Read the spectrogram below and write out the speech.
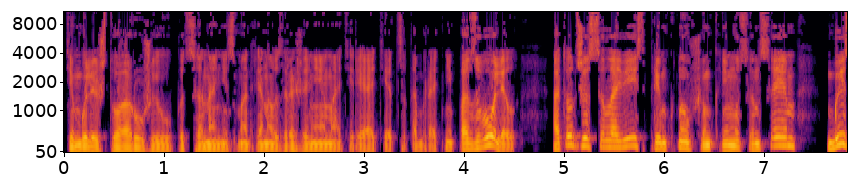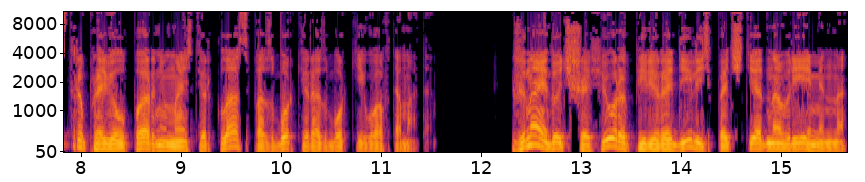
Тем более, что оружие у пацана, несмотря на возражение матери, отец отобрать не позволил, а тот же Соловей с примкнувшим к нему сенсеем быстро провел парню мастер-класс по сборке-разборке его автомата. Жена и дочь шофера переродились почти одновременно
